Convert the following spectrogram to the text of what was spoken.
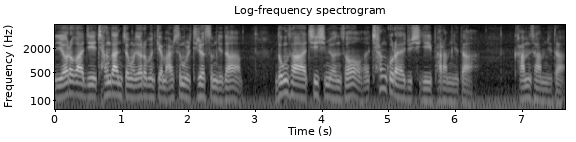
여러 가지 장단점을 여러분께 말씀을 드렸습니다. 농사 지시면서 참고로 해주시기 바랍니다. 감사합니다.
